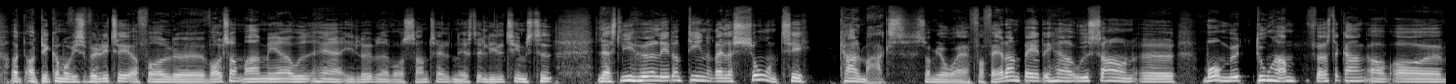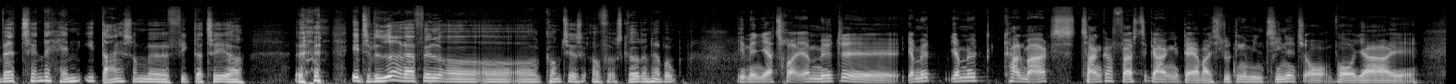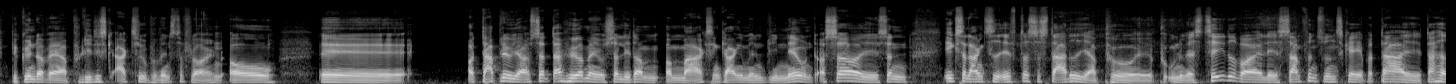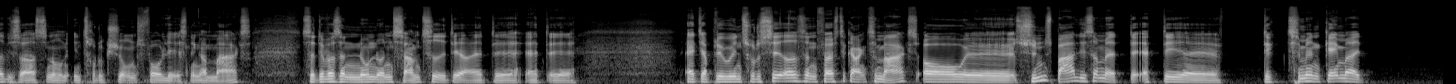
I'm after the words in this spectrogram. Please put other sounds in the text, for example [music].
Og, og det kommer vi selvfølgelig til at folde øh, voldsomt meget mere ud her i løbet af vores samtale den næste lille times tid. Lad os lige høre lidt om din relation til Karl Marx, som jo er forfatteren bag det her udsagn. Øh, hvor mødte du ham første gang, og, og hvad tændte han i dig, som fik dig til at, [laughs] indtil videre i hvert fald, og, og, og komme til at, at få skrevet den her bog? Jamen, jeg tror, jeg mødte, jeg mødte, jeg mødte Karl Marx tanker første gang, da jeg var i slutningen af mine teenageår, hvor jeg øh, begyndte at være politisk aktiv på venstrefløjen. Og, øh, og der blev jeg så der hører man jo så lidt om, om Marx en gang imellem blive nævnt. Og så øh, sådan, ikke så lang tid efter, så startede jeg på, øh, på universitetet, hvor jeg læste samfundsvidenskab, og der, øh, der havde vi så også nogle introduktionsforelæsninger om Marx. Så det var sådan nogenlunde samtidig der, at, øh, at øh, at jeg blev introduceret sådan første gang til Marx, og øh, synes bare ligesom, at, at det, øh, det simpelthen gav mig, et,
